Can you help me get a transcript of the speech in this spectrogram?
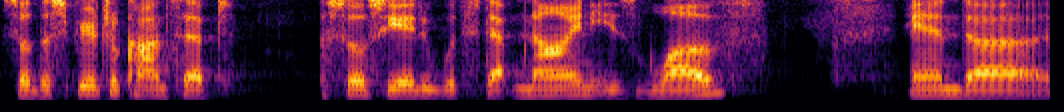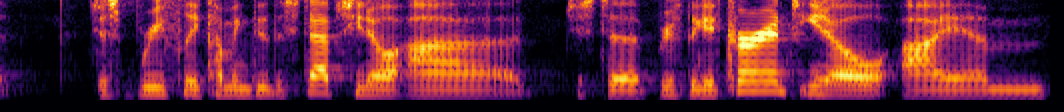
so the spiritual concept associated with step nine is love. And uh, just briefly coming through the steps, you know, uh, just to briefly get current, you know, I am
